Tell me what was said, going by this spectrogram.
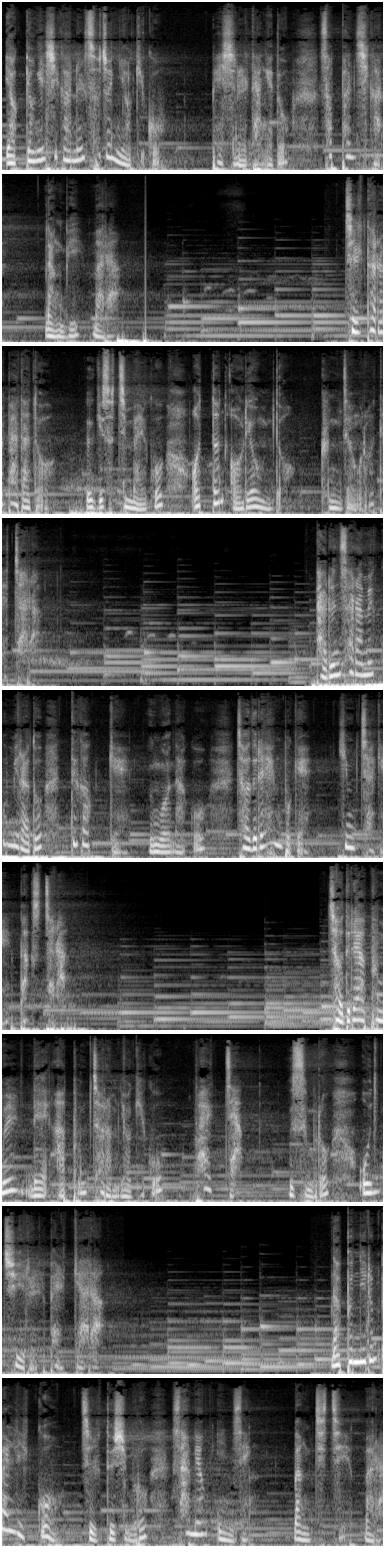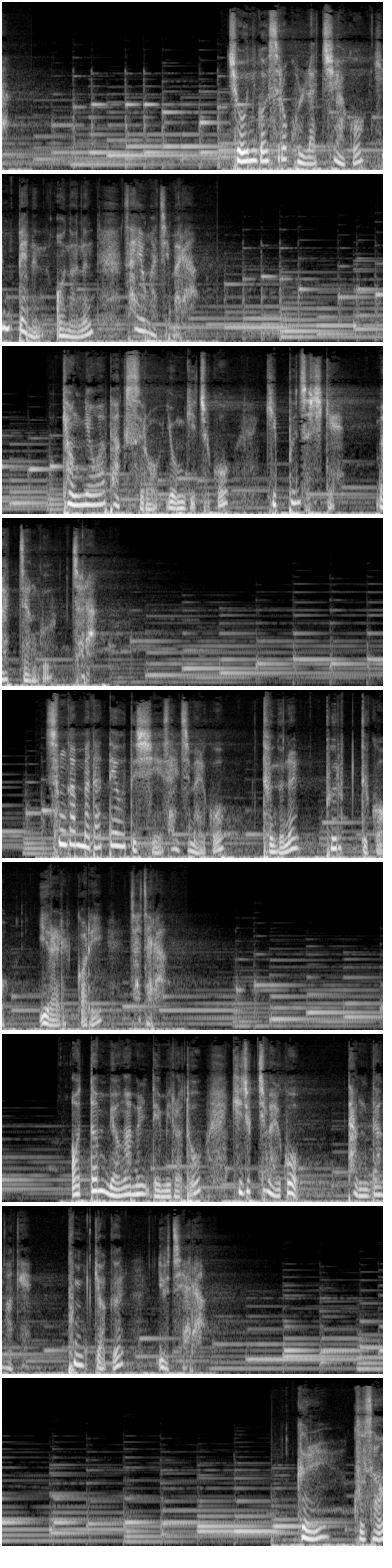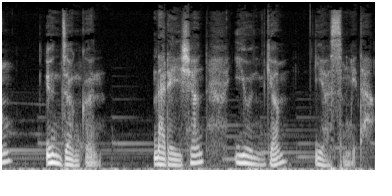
역경의 시간을 소중히 여기고 배신을 당해도 섭한 시간 낭비 마라. 질타를 받아도 의기소침 말고 어떤 어려움도 긍정으로 대처 다른 사람의 꿈이라도 뜨겁게 응원하고 저들의 행복에 힘차게 박수쳐라. 저들의 아픔을 내 아픔처럼 여기고 활짝 웃음으로 온 추위를 밝게 하라. 나쁜 일은 빨리 잊고 질투심으로 사명 인생 망치지 마라. 좋은 것으로 골라 취하고 힘 빼는 언어는 사용하지 마라. 격려와 박수로 용기 주고 기쁜 소식에 맞장구 쳐라. 순간마다 때우듯이 살지 말고 두 눈을 부릅뜨고 일할 거리 찾아라. 어떤 명함을 내밀어도 기죽지 말고 당당하게 품격을 유지하라. 글 구성 윤정근 나레이션 이윤겸이었습니다.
